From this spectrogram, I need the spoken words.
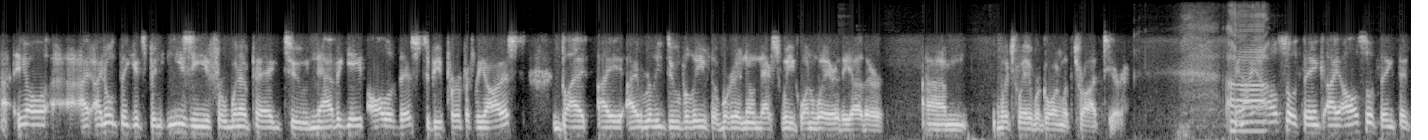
uh, you know, I, I don't think it's been easy for Winnipeg to navigate all of this. To be perfectly honest, but I I really do believe that we're going to know next week, one way or the other, um, which way we're going with Trotz here. And I uh, also think I also think that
